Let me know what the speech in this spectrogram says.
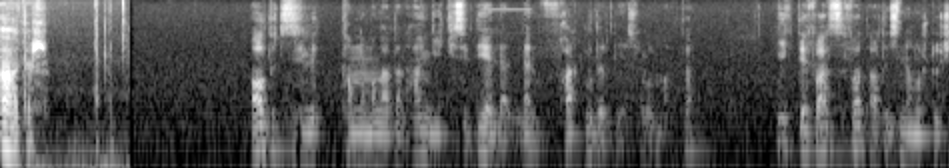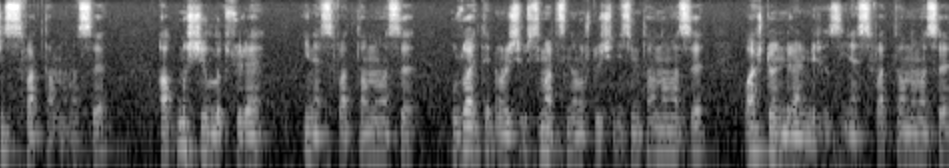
A'dır. Altı çizili tamlamalardan hangi ikisi diğerlerinden farklıdır diye sorulmakta. İlk defa sıfat artı isimden oluştuğu için sıfat tamlaması. 60 yıllık süre yine sıfat tamlaması. Uzay teknolojisi isim artı isimden oluştuğu için isim tamlaması. Baş döndüren bir hız yine sıfat tamlaması.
